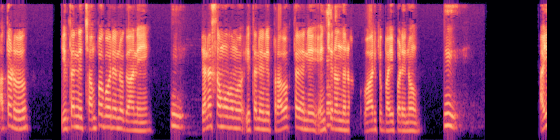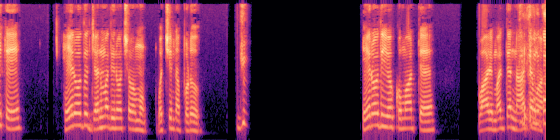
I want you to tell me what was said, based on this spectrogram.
అతడు ఇతన్ని చంపగోరెను గాని ఉమ్. జనసమూహము ఇతనిని ప్రవక్త అని ఎంచినందున వారికి భయపడెను. అయితే హేరోదు జన్మ దినోత్సవము వచ్చినప్పుడు హేరోదియు కుమార్తె వారి మధ్య కనుక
